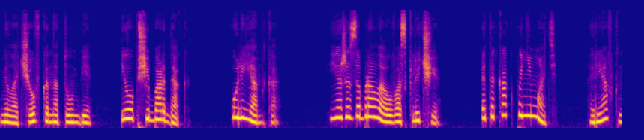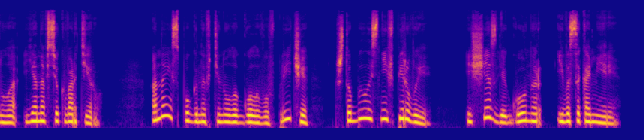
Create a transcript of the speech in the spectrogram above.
Мелочевка на тумбе и общий бардак. Ульянка, я же забрала у вас ключи. Это как понимать? Рявкнула я на всю квартиру. Она испуганно втянула голову в плечи, что было с ней впервые. Исчезли гонор и высокомерие.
